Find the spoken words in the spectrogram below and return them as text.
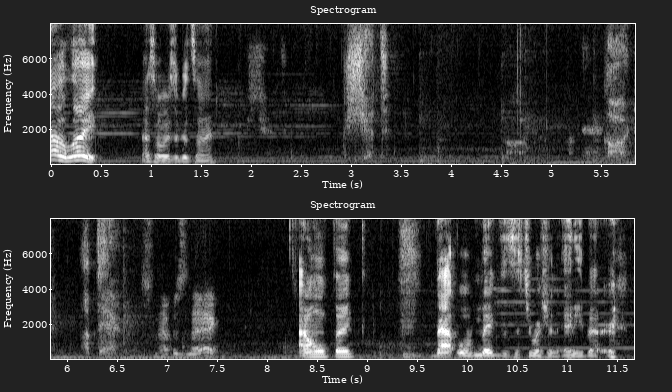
Oh, light. That's always a good sign. Shit. Guard, up there. Snap his neck. I don't think that will make the situation any better.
